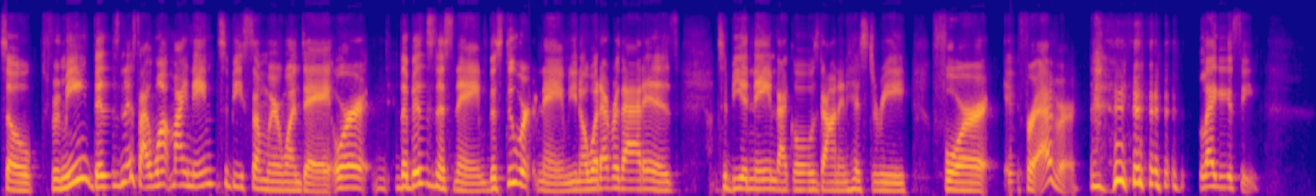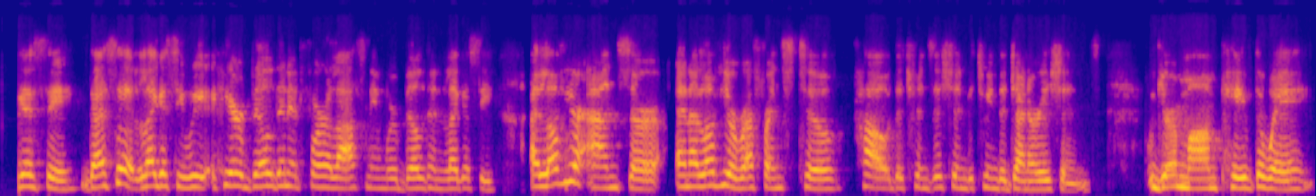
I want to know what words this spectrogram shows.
So for me, business, I want my name to be somewhere one day or the business name, the Stewart name, you know, whatever that is, to be a name that goes down in history for forever. Legacy. Legacy. That's it. Legacy. We here building it for our last name. We're building legacy. I love your answer. And I love your reference to how the transition between the generations. Your mom paved the way.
